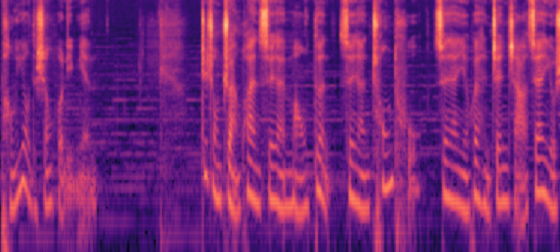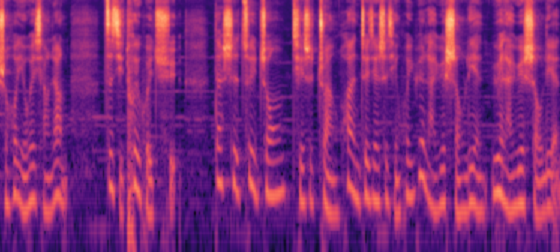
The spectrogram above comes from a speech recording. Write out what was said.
朋友的生活里面。这种转换虽然矛盾，虽然冲突，虽然也会很挣扎，虽然有时候也会想让自己退回去，但是最终其实转换这件事情会越来越熟练，越来越熟练，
